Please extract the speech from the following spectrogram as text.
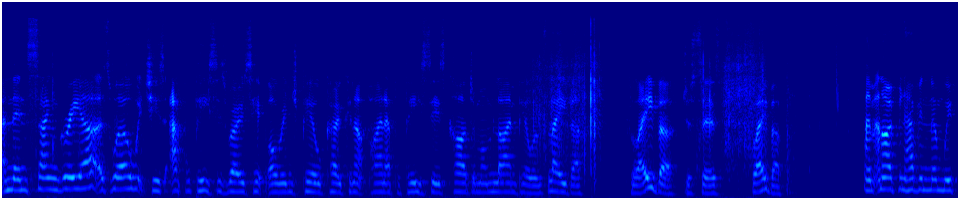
And then sangria as well, which is apple pieces, rose hip, orange peel, coconut, pineapple pieces, cardamom, lime peel and flavour. Flavour, just says flavour. Um, and I've been having them with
